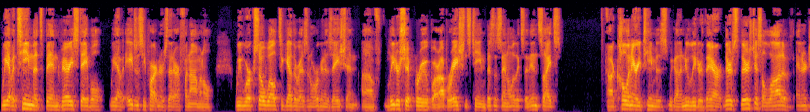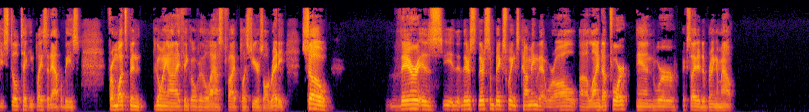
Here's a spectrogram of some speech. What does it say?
we have a team that's been very stable. We have agency partners that are phenomenal. We work so well together as an organization, uh, leadership group, our operations team, business analytics and insights. Our culinary team is we got a new leader there. There's there's just a lot of energy still taking place at Applebee's from what's been going on, I think, over the last five plus years already. So there is there's there's some big swings coming that we're all uh, lined up for, and we're excited to bring them out.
